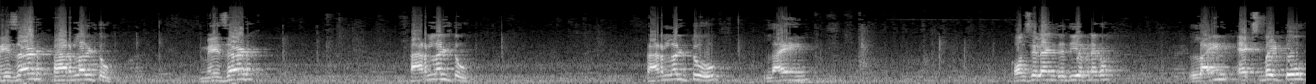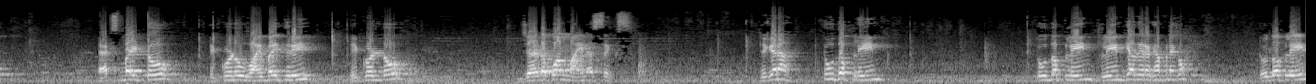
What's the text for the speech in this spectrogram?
measured parallel to measured parallel to parallel to line कौन सी लाइन दे दी अपने को? Line x by two X by two equal to Y by three equal to Z upon minus six ठीक है ना? To the plane to the plane plane क्या दे रखा अपने को? To the plane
